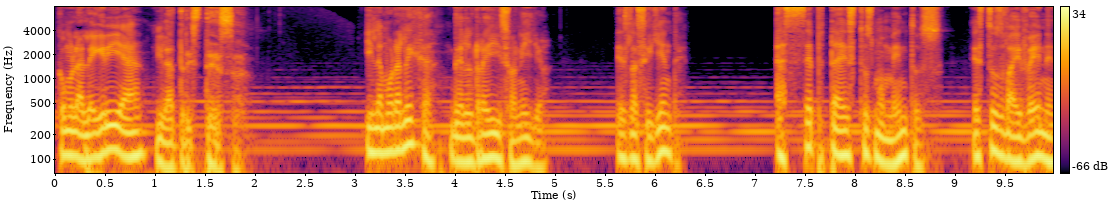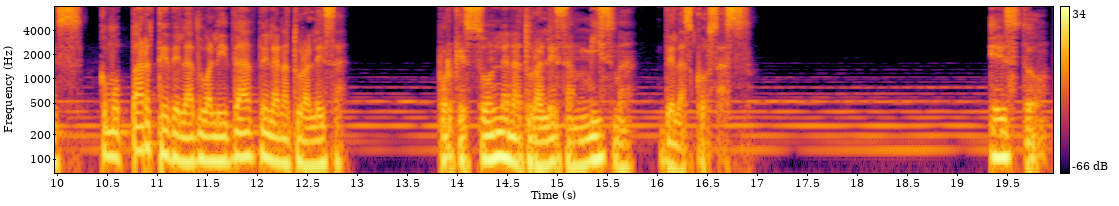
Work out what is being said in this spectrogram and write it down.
como la alegría y la tristeza. Y la moraleja del rey y su anillo es la siguiente. Acepta estos momentos, estos vaivenes, como parte de la dualidad de la naturaleza, porque son la naturaleza misma de las cosas. Esto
